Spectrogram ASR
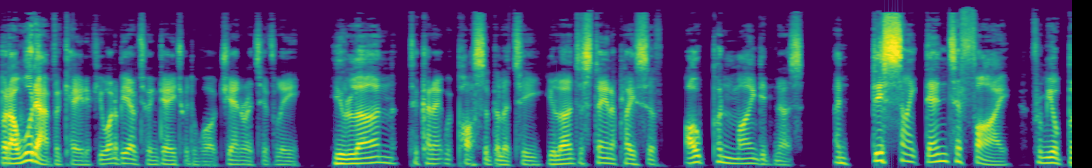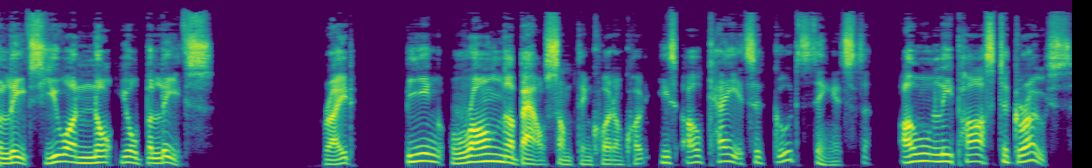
But I would advocate if you want to be able to engage with the world generatively, you learn to connect with possibility. You learn to stay in a place of open mindedness and disidentify from your beliefs. You are not your beliefs, right? Being wrong about something, quote unquote, is okay. It's a good thing. It's the only path to growth.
